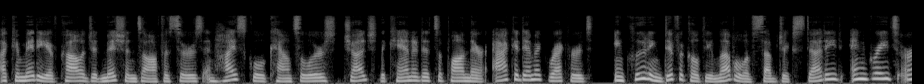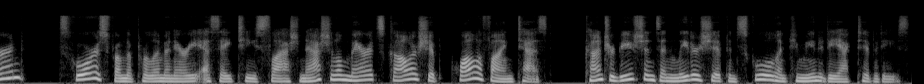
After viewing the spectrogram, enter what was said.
A committee of college admissions officers and high school counselors judged the candidates upon their academic records, including difficulty level of subjects studied and grades earned, scores from the preliminary SAT/slash National Merit Scholarship qualifying test, contributions and leadership in school and community activities,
